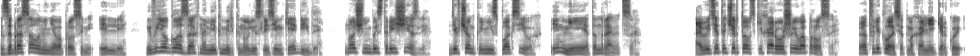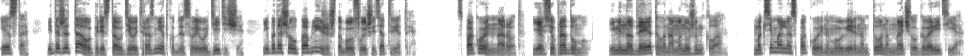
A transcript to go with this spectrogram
Забросала меня вопросами Элли, и в ее глазах на миг мелькнули слезинки обиды, но очень быстро исчезли. Девчонка не из плаксивых, и мне это нравится. А ведь это чертовски хорошие вопросы. Отвлеклась от махания киркой Эста, и даже Тао перестал делать разметку для своего детища и подошел поближе, чтобы услышать ответы. «Спокойно, народ, я все продумал. Именно для этого нам и нужен клан». Максимально спокойным и уверенным тоном начал говорить я.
